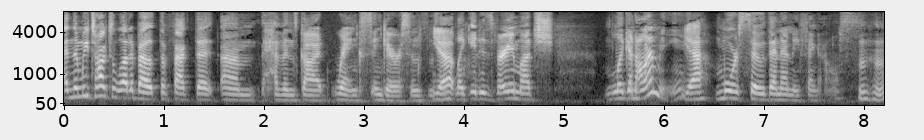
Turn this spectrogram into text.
and then we talked a lot about the fact that um, Heaven's got ranks and garrisons. And Yep. Like it is very much like an army. Yeah. More so than anything else. Mm-hmm.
